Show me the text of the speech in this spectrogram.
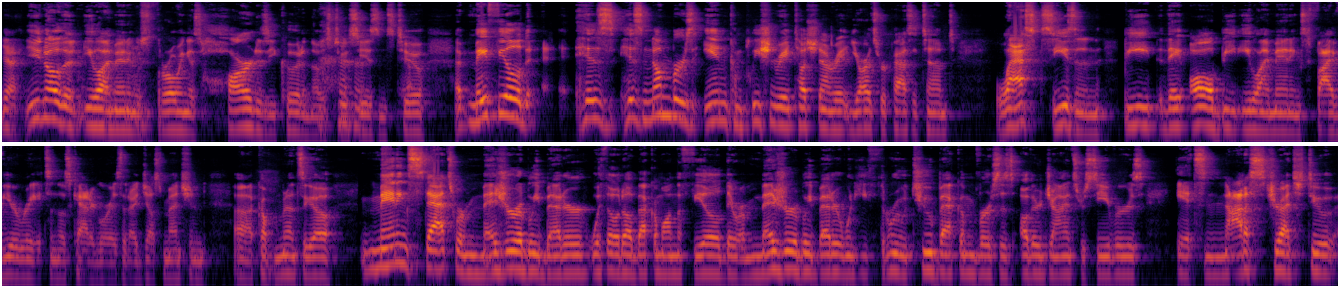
Yeah, you know that Eli Manning was throwing as hard as he could in those two seasons too. Uh, Mayfield, his his numbers in completion rate, touchdown rate, yards per pass attempt last season beat they all beat Eli Manning's five year rates in those categories that I just mentioned uh, a couple minutes ago. Manning's stats were measurably better with Odell Beckham on the field. They were measurably better when he threw to Beckham versus other Giants receivers. It's not a stretch to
